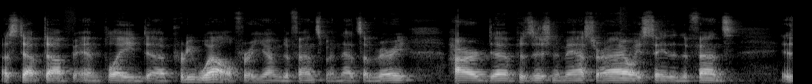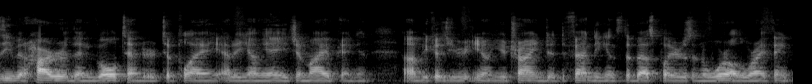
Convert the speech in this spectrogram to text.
uh, stepped up and played uh, pretty well for a young defenseman. That's a very hard uh, position to master. I always say the defense is even harder than goaltender to play at a young age, in my opinion, uh, because you you know you're trying to defend against the best players in the world. Where I think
